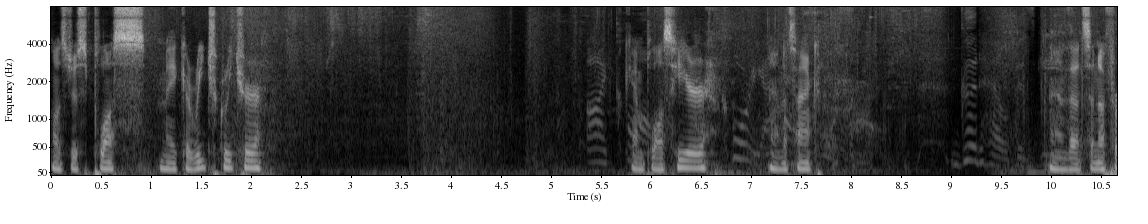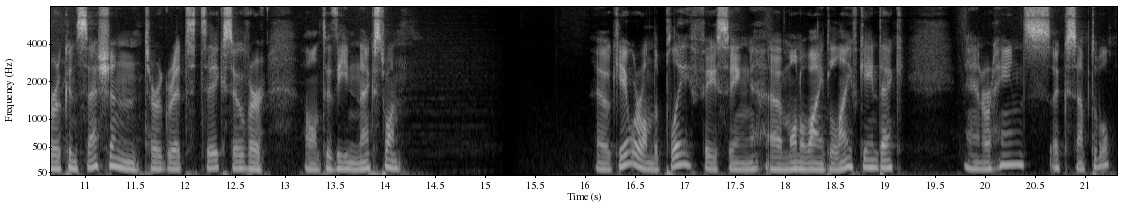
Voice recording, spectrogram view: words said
let's just plus make a reach creature. Can plus here and attack. Good health is And that's enough for a concession. Tergrid takes over. On to the next one. Okay, we're on the play, facing a mono-white life gain deck, and our hand's acceptable.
